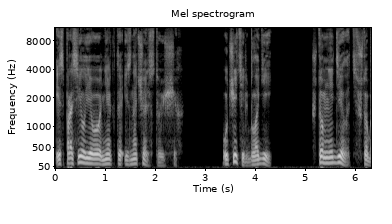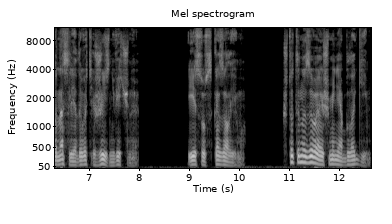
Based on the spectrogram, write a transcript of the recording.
И спросил его некто из начальствующих. «Учитель благий, что мне делать, чтобы наследовать жизнь вечную?» Иисус сказал ему, «Что ты называешь меня благим?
